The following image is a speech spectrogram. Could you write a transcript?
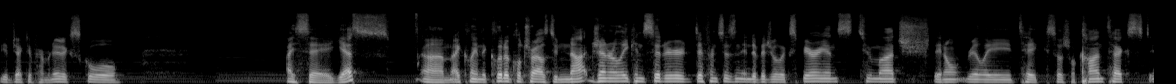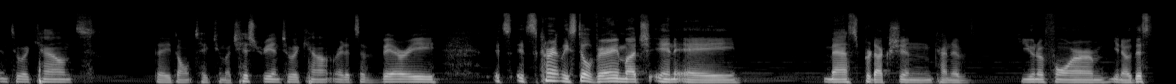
the objective hermeneutics school? I say yes. Um, I claim that clinical trials do not generally consider differences in individual experience too much. They don't really take social context into account. They don't take too much history into account, right? It's a very, it's, it's currently still very much in a mass production kind of uniform, you know, this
